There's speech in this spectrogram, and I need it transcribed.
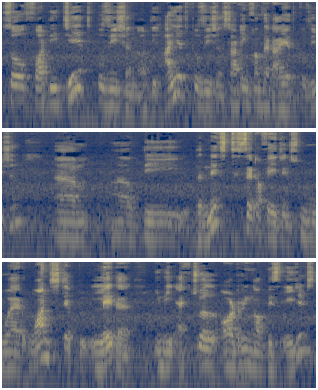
so for the jth position or the ith position, starting from that ith position, um, uh, the the next set of agents who were one step later in the actual ordering of these agents,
